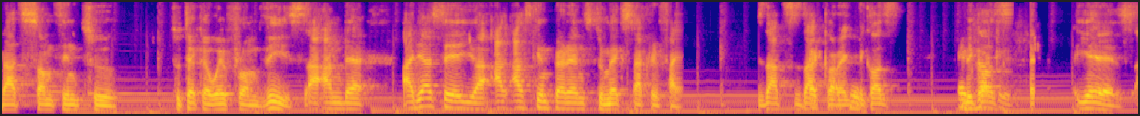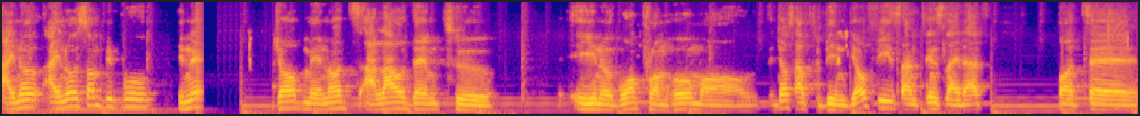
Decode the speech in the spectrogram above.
that's something to to take away from this. And uh, I dare say you are asking parents to make sacrifice. Is that is that exactly. correct? Because exactly. because uh, yes, I know I know some people the next job may not allow them to you know, work from home or they just have to be in the office and things like that. But uh,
